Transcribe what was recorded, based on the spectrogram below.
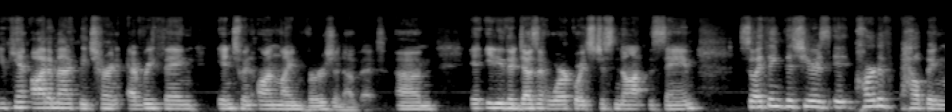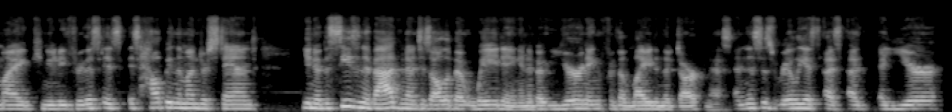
you can't automatically turn everything into an online version of it. Um, it. it. either doesn't work or it's just not the same. So I think this year is it, part of helping my community through this is is helping them understand. You know, the season of Advent is all about waiting and about yearning for the light in the darkness, and this is really a, a, a year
